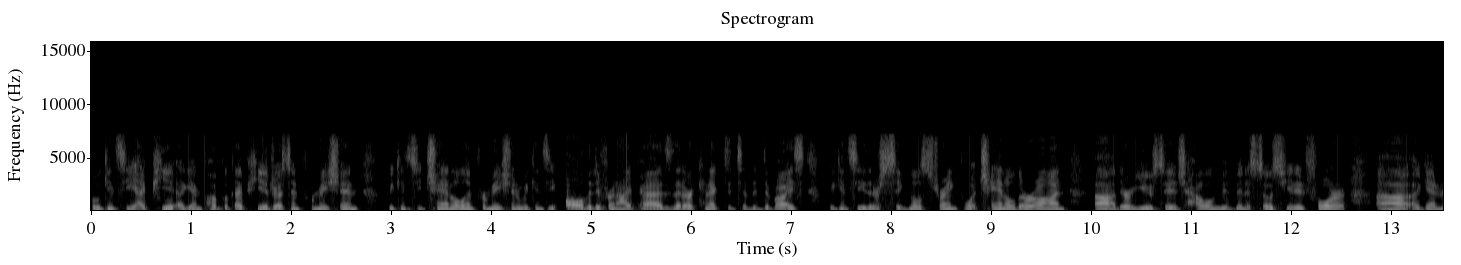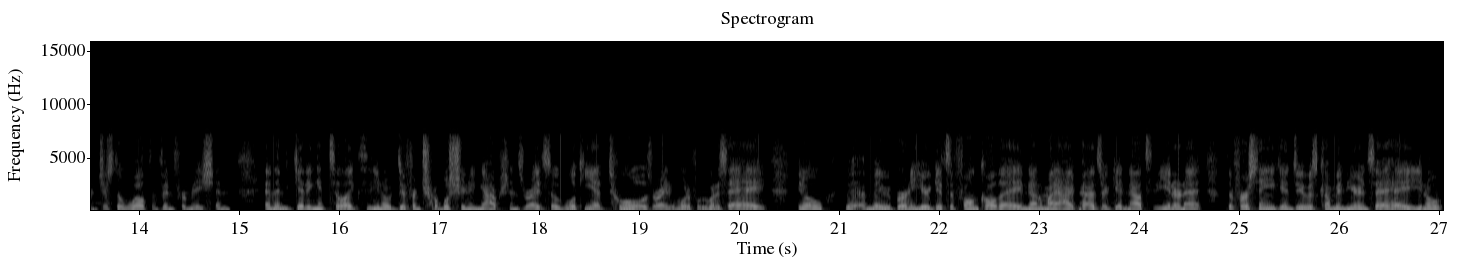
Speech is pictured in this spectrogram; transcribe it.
We can see IP, again, public IP address information. We can see channel information. We can see all the different iPads that are connected to the device. We can see their signal strength, what channel they're on, uh, their usage, how long they've been associated for. Uh, again, just a wealth of information. And then getting into like you know different troubleshooting options, right? So looking at tools, right? What if we want to say, hey, you know, maybe Bernie here gets a phone call that hey, none of my iPads are getting out to the internet. The first thing you can do is come in here and say, hey, you know,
